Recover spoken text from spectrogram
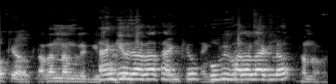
ওকে ওকে দাদার নাম লিখে থ্যাংক ইউ দাদা থ্যাংক ইউ খুবই ভালো লাগল। ধন্যবাদ।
